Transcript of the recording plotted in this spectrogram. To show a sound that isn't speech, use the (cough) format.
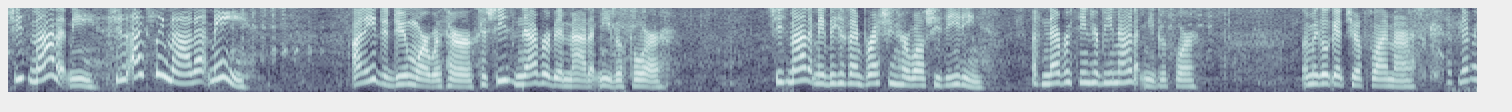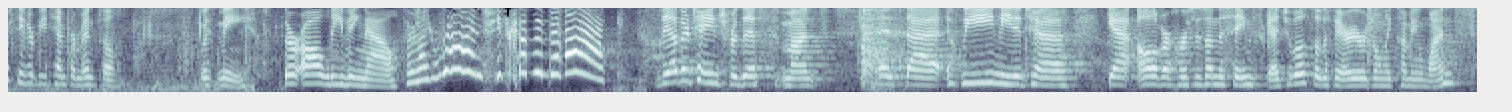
She's mad at me. She's actually mad at me. I need to do more with her because she's never been mad at me before. She's mad at me because I'm brushing her while she's eating. I've never seen her be mad at me before. Let me go get you a fly mask. I've never seen her be temperamental with me. They're all leaving now. They're like, run, (laughs) she's coming back. The other change for this month is that we needed to get all of our horses on the same schedule so the farrier is only coming once.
